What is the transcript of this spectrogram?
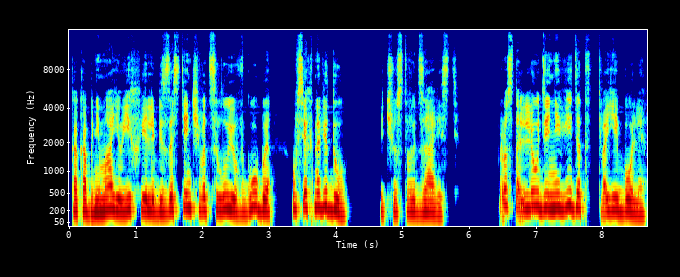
как обнимаю их или беззастенчиво целую в губы у всех на виду и чувствуют зависть. Просто люди не видят твоей боли.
